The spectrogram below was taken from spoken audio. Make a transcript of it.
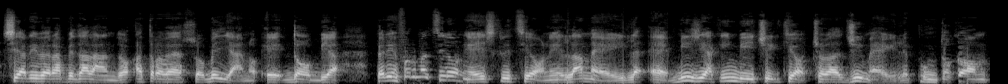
si arriverà pedalando attraverso Begliano e Dobbia. Per informazioni e iscrizioni la mail è bisiachinbici.gmail.com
